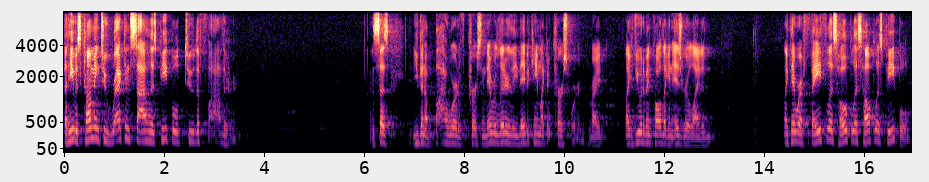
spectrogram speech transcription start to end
that he was coming to reconcile his people to the Father. It says, You've been a byword of cursing. They were literally, they became like a curse word, right? Like if you would have been called like an Israelite, like they were a faithless, hopeless, helpless people.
